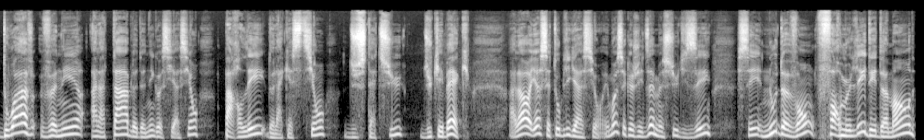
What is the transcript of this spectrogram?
doivent venir à la table de négociation parler de la question du statut du Québec. Alors, il y a cette obligation. Et moi, ce que j'ai dit à M. Lisée, c'est nous devons formuler des demandes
